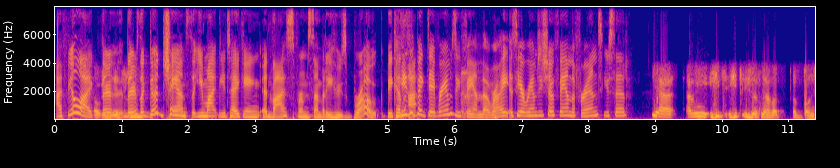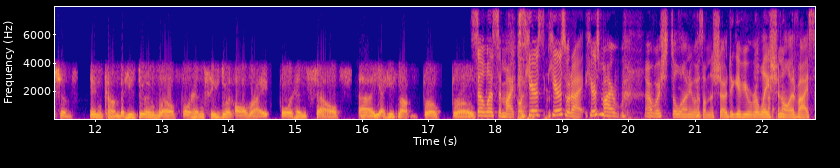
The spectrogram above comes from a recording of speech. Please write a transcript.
I feel like Oh, there, is he- there's a good chance that you might be taking advice from somebody who's broke because He's I- a big Dave Ramsey fan, though, right? Is he a Ramsey show fan? The Friends, you said? Yeah, I mean, he he, he doesn't have a, a bunch of income, but he's doing well for him. He's doing all right for himself. Uh, yeah, he's not broke, broke. So listen, Michael. Here's here's what I here's my. I wish Deloney was on the show to give you relational advice.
